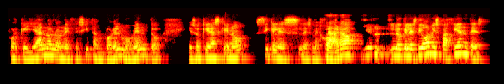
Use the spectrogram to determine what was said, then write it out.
porque ya no lo necesitan por el momento, y eso quieras que no, sí que les, les mejora. Yo lo que les digo a mis pacientes,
